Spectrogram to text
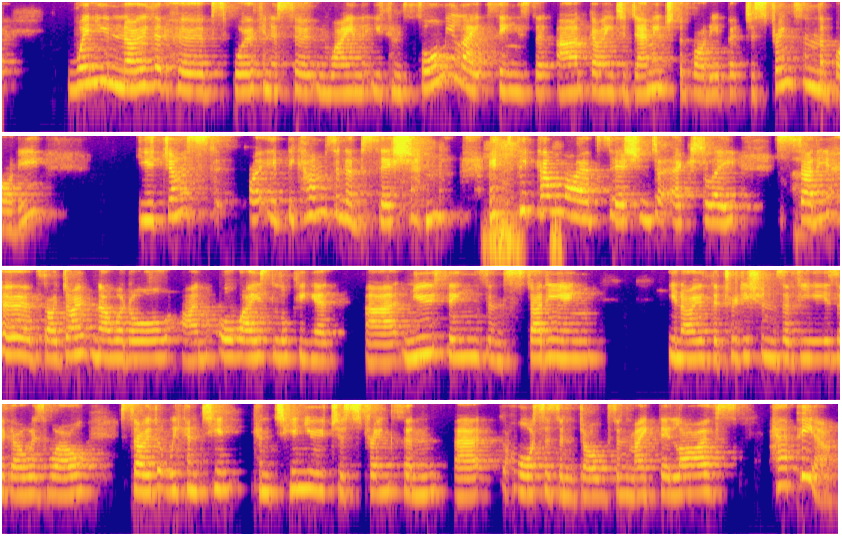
when you know that herbs work in a certain way and that you can formulate things that aren't going to damage the body but to strengthen the body you just it becomes an obsession it's become my obsession to actually study herbs i don't know it all i'm always looking at uh, new things and studying you know the traditions of years ago as well so that we can t- continue to strengthen uh, horses and dogs and make their lives happier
